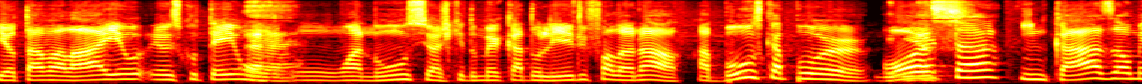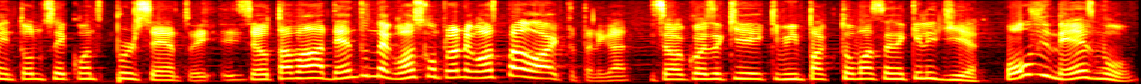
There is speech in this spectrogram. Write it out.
E eu tava lá e eu, eu escutei um, uhum. um anúncio, acho que do Mercado Livre, falando: ah, a busca por horta em casa aumentou não sei quantos por cento. E, eu tava lá dentro do negócio comprando negócio pra horta, tá ligado? Isso é uma coisa que, que me impactou bastante naquele dia. Houve mesmo,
